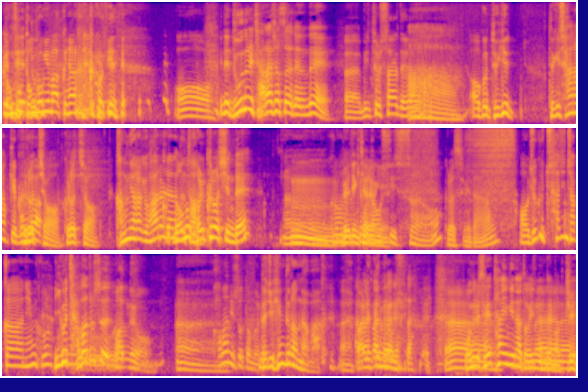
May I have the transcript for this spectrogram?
근데 동, 동공이 막 그냥 거기. 어. 근데 눈을 잘하셨어야 되는데. 네, 밑을 싹 내려. 아. 어, 그 되게 되게 사납게 뭔가. 그렇죠, 그렇죠. 강렬하게 화를 그, 내는 너무 듯한. 걸크러쉬인데. 음, 그런 웨딩 느낌이 촬영이. 나올 수 있어요. 그렇습니다. 어, 저그 사진 작가님이 그걸 이거 그- 잡아줬어요. 맞네요. 예. 가만히 있었단 근데 좀 힘들었나 봐. 예, 아, 빨리 끝내고 싶- 가겠다. 예. 오늘 세 타임이나 더 있는데 네, 막 네, 뒤에.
